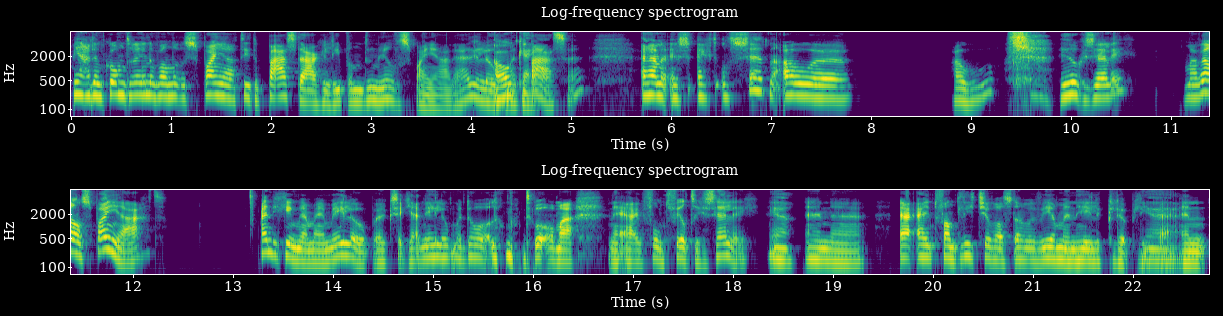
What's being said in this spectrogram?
Maar ja, dan komt er een of andere Spanjaard die de paasdagen liep. Want dat doen heel veel Spanjaarden, hè? die lopen Oké. met Pasen. En is echt ontzettend oude, Heel gezellig. Maar wel een Spanjaard. En die ging met mij meelopen. Ik zeg, ja, nee, loop maar door, loop maar door. Maar nee, hij vond het veel te gezellig. Ja, En eh, eind van het liedje was dat we weer met een hele club liepen. Ja, ja. En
